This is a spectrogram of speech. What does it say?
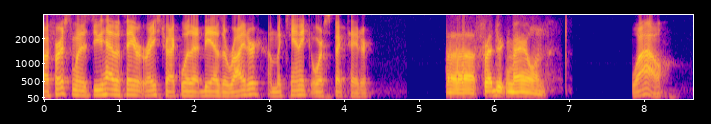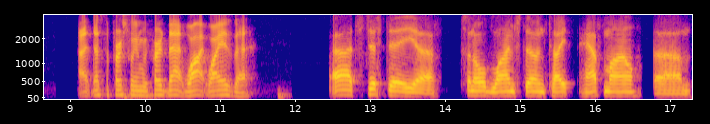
my first one is Do you have a favorite racetrack, whether that be as a rider, a mechanic, or a spectator? Uh, Frederick, Maryland. Wow. I, that's the first one we've heard that. Why? Why is that? Uh, it's just a uh, it's an old limestone tight half mile. Um,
